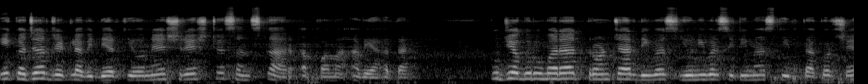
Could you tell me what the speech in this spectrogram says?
એક હજાર જેટલા વિદ્યાર્થીઓને શ્રેષ્ઠ સંસ્કાર આપવામાં આવ્યા હતા. પૂજ્ય ગુરુ મહારાજ ત્રણ ચાર દિવસ યુનિવર્સિટીમાં સ્થિરતા કરશે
